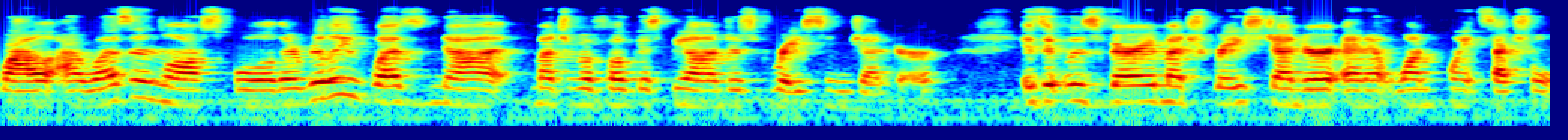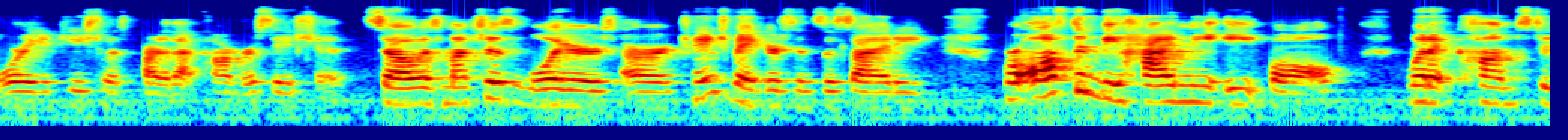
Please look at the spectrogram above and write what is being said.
while I was in law school, there really was not much of a focus beyond just race and gender. Is it was very much race, gender, and at one point sexual orientation was part of that conversation. So as much as lawyers are change makers in society, we're often behind the eight ball when it comes to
